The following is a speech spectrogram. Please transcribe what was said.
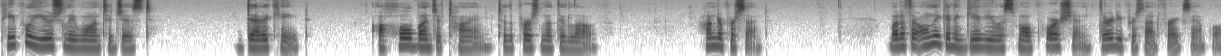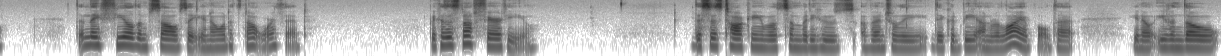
People usually want to just dedicate a whole bunch of time to the person that they love. 100%. But if they're only going to give you a small portion, 30% for example, then they feel themselves that, you know what, it's not worth it because it's not fair to you. This is talking about somebody who's eventually, they could be unreliable, that, you know, even though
